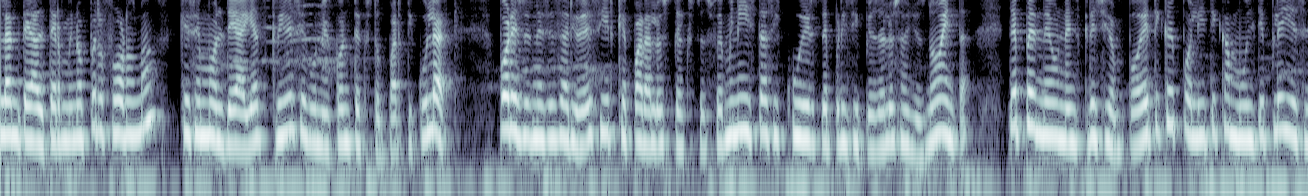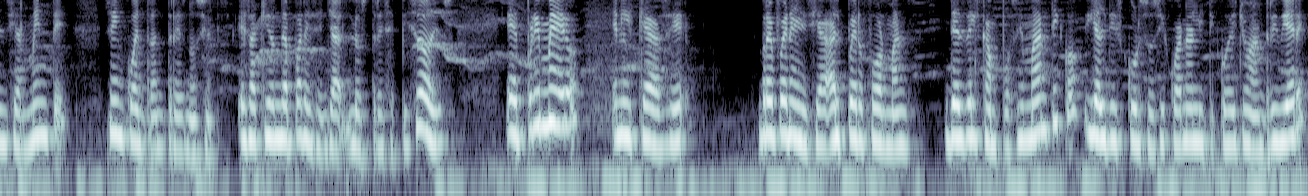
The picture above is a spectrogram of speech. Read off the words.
plantea el término performance que se moldea y adscribe según el contexto particular. Por eso es necesario decir que para los textos feministas y queers de principios de los años 90 depende de una inscripción poética y política múltiple y esencialmente se encuentran tres nociones. Es aquí donde aparecen ya los tres episodios. El primero, en el que hace referencia al performance desde el campo semántico y al discurso psicoanalítico de Joan Riviere.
